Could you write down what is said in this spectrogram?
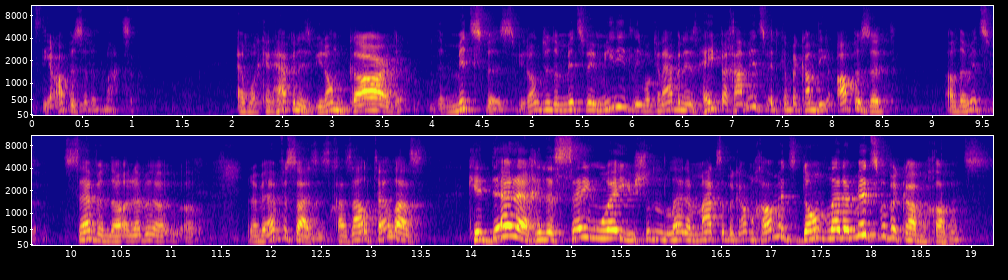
It's the opposite of matzah. And what can happen is if you don't guard the mitzvahs, if you don't do the mitzvah immediately, what can happen is heipach mitzvah, it can become the opposite of the mitzvah. Seven, the Rebbe, uh, Rebbe emphasizes, Chazal tell us, kederech, in the same way you shouldn't let a matzah become chametz, don't let a mitzvah become chametz.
